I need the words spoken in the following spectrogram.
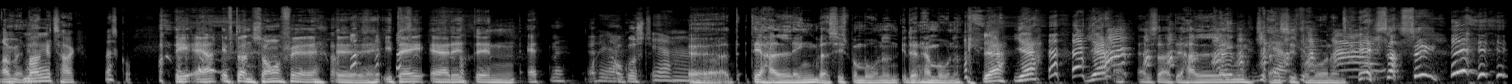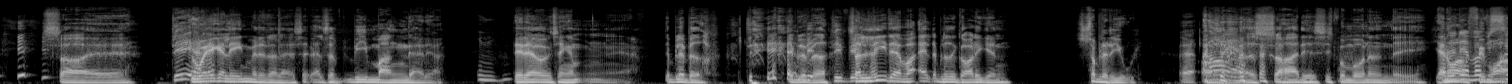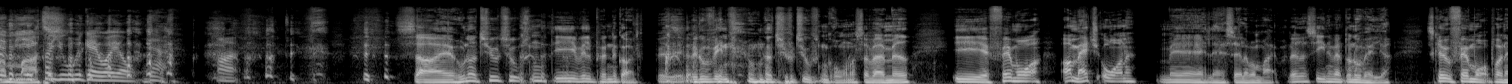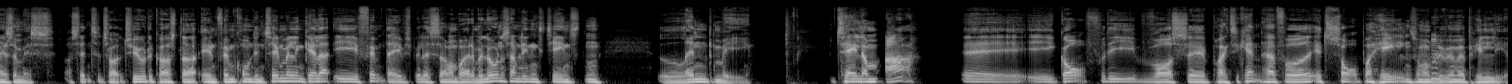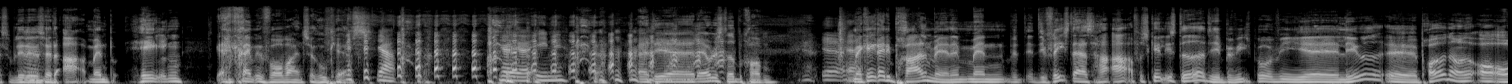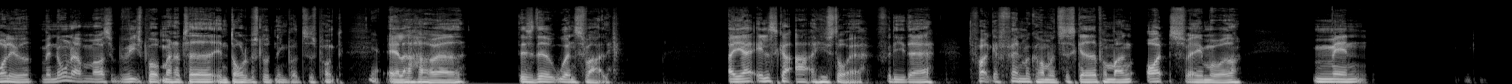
Nå, men, Mange tak. Værsgo. det er efter en sommerferie. Øh, I dag er det den 18. 18. august. Ja. Øh, det har længe været sidst på måneden, i den her måned. Ja, ja, ja. Altså, det har længe været sidst på måneden. Det er så sygt. Så øh, Det du er ikke alene med det der, Lasse. Altså, vi er mange, der er der. Mm-hmm. Det er der, hvor vi tænker, mm, ja, det bliver bedre. Det bliver bedre. det er så lige der, hvor alt er blevet godt igen, så bliver det jul. Ja. Og oh, ja. så er det sidst på måneden i Og det januar, er der, hvor vi februar, siger, at vi er ikke marts. på julegaver i år. Ja. Nej. Så øh, 120.000, de vil pynte godt. Vil, vil du vinde 120.000 kroner, så vær med i øh, fem år. Og match ordene med Lasse eller med mig, eller Signe, hvem du nu vælger. Skriv fem år på en sms og send til 12.20. Det koster en 5 kroner. Din tilmelding gælder i fem dage. Vi spiller i samarbejde med lånesamligningstjenesten LendMe. Vi talte om ar øh, i går, fordi vores øh, praktikant har fået et sår på hælen, som hun blev ved med at pille i, og så bliver det jo så et ar, men hælen er grim i forvejen, så who cares? Ja. Ja, jeg er enig. Ja, det er et ærgerligt sted på kroppen. Man kan ikke rigtig prale med det, men de fleste af os har ar forskellige steder. Det er bevis på, at vi øh, levede, øh, prøvede noget og overlevede. Men nogle af dem er også bevis på, at man har taget en dårlig beslutning på et tidspunkt. Ja. Eller har været decideret uansvarlig. Og jeg elsker ar-historier, fordi der er, folk er fandme kommet til skade på mange åndssvage måder. Men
